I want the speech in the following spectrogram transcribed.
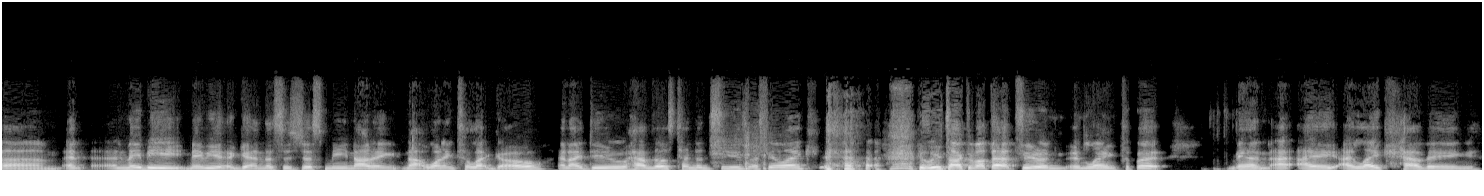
um, and and maybe maybe again, this is just me not not wanting to let go, and I do have those tendencies. I feel like because we've talked about that too in, in length. But man, I, I, I like having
